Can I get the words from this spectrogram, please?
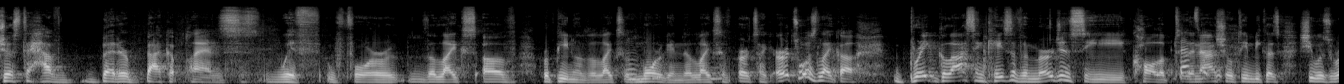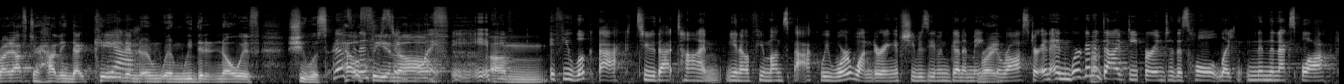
just to have better backup plans with for the likes of Rapinoe, the likes of mm-hmm. Morgan, the likes of Ertz. Like Ertz was like a break glass in case of emergency call up to That's the national team because she was right after having that kid, yeah. and, and, and, we didn't know if she was That's healthy enough. If, um, you, if, you, look back to that time, you know, a few months back, we were wondering if she was even going to make right. the roster, and, and we're going to dive deeper into this whole like in the next block.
